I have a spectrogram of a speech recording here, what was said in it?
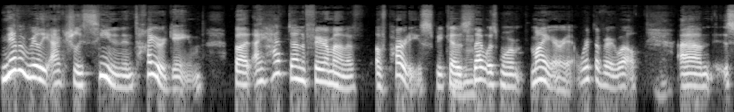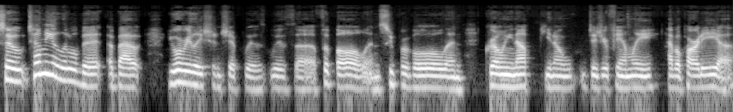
never really actually seen an entire game, but I have done a fair amount of of parties because Mhm. that was more my area. It worked out very well. Um, so, tell me a little bit about your relationship with with uh, football and Super Bowl and growing up. You know, did your family have a party? Uh,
